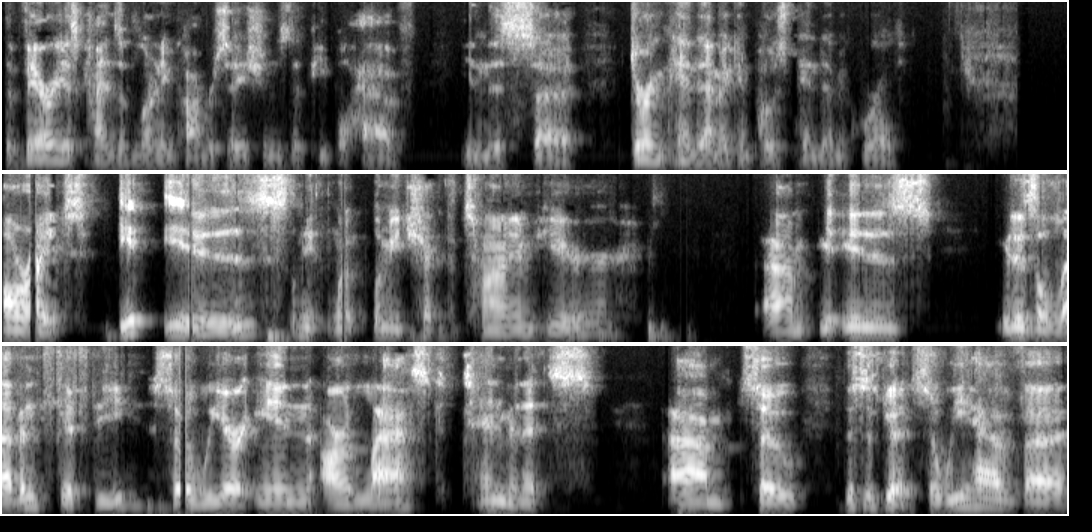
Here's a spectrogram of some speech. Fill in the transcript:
the various kinds of learning conversations that people have in this uh, during pandemic and post-pandemic world. All right, it is, let me, let, let me check the time here. Um, it is, it is 1150. So we are in our last 10 minutes. Um, so this is good. So we have, uh,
